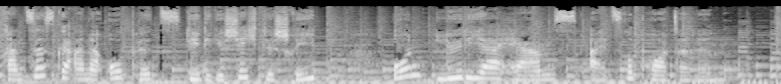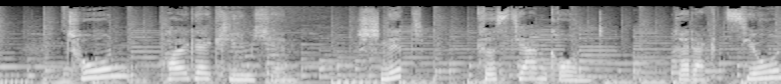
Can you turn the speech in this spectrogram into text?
Franziska Anna Opitz, die die Geschichte schrieb, und Lydia Herms als Reporterin. Ton Holger Klimchen. Schnitt Christian Grund. Redaktion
